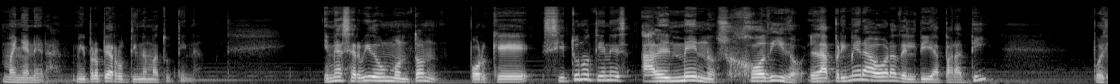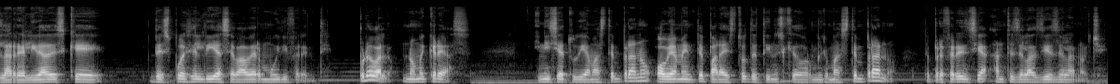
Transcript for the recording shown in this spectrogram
mañanera, mi propia rutina matutina. Y me ha servido un montón, porque si tú no tienes al menos jodido la primera hora del día para ti, pues la realidad es que después el día se va a ver muy diferente. Pruébalo, no me creas. Inicia tu día más temprano, obviamente para esto te tienes que dormir más temprano de preferencia antes de las 10 de la noche.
